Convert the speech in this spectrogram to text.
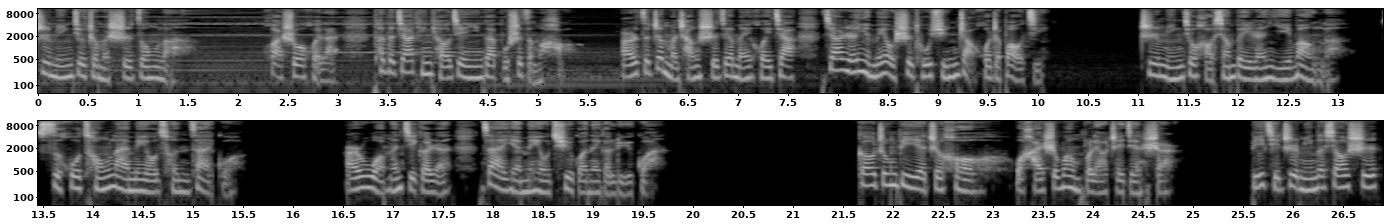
志明就这么失踪了。话说回来，他的家庭条件应该不是怎么好，儿子这么长时间没回家，家人也没有试图寻找或者报警，志明就好像被人遗忘了，似乎从来没有存在过。而我们几个人再也没有去过那个旅馆。高中毕业之后，我还是忘不了这件事儿。比起志明的消失，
